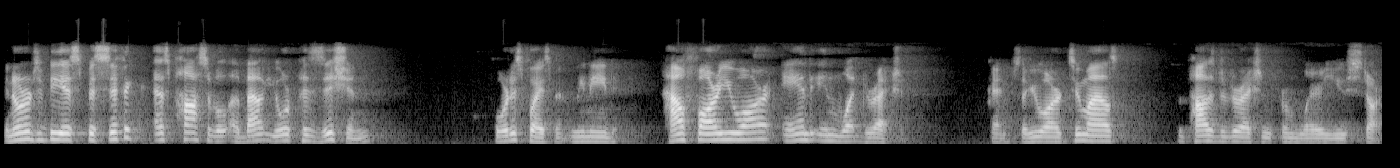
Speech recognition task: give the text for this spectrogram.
In order to be as specific as possible about your position for displacement, we need how far you are and in what direction. Okay, so you are two miles in the positive direction from where you start.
